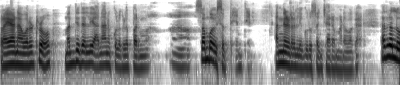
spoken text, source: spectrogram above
ಪ್ರಯಾಣ ಹೊರಟರು ಮಧ್ಯದಲ್ಲಿ ಅನಾನುಕೂಲಗಳು ಪರ್ಮ ಸಂಭವಿಸುತ್ತೆ ಅಂತೇಳಿ. ಹನ್ನೆರಡರಲ್ಲಿ ಗುರು ಸಂಚಾರ ಮಾಡುವಾಗ. ಅದರಲ್ಲೂ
